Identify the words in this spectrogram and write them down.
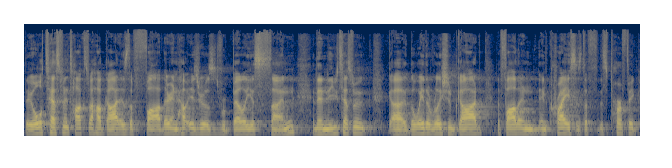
The Old Testament talks about how God is the Father and how Israel is rebellious son. And then the New Testament, uh, the way the relationship of God, the Father, and, and Christ is the, this perfect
